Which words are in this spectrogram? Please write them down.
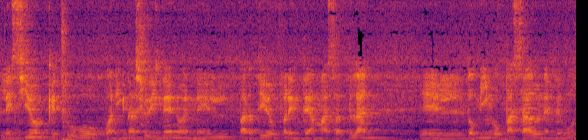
lesión que tuvo Juan Ignacio Dineno en el partido frente a Mazatlán el domingo pasado en el debut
